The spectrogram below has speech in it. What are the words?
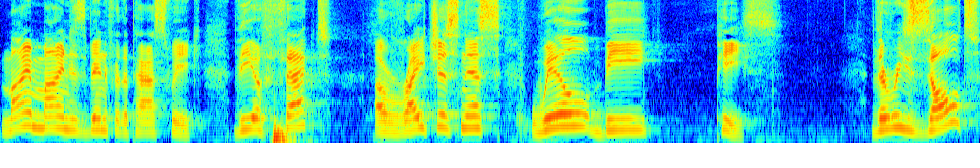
my mind has been for the past week. The effect of righteousness will be peace. The result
